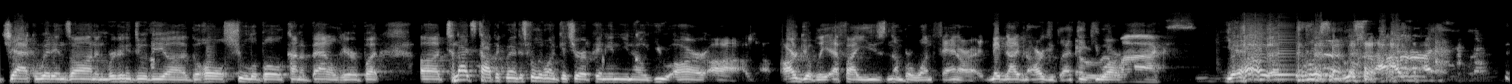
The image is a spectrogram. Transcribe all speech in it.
Jack Whitten's on, and we're going to do the uh, the whole Shula Bowl kind of battle here. But uh, tonight's topic, man, just really want to get your opinion. You know, you are uh, arguably FIU's number one fan, or maybe not even arguably. I think oh, you relax. are. Yeah, listen, listen. I, I,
